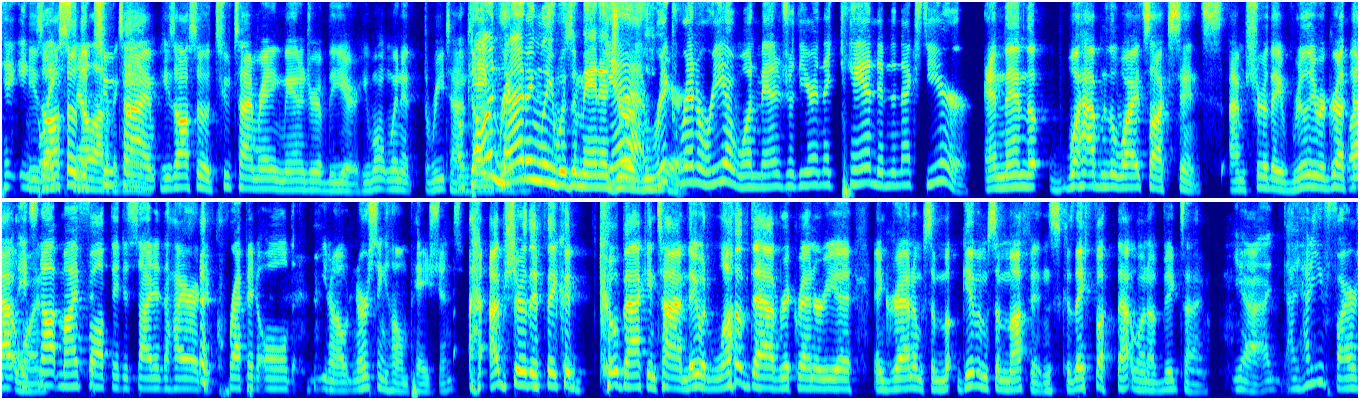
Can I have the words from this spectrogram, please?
he's Blake also Snell the out of a two time game. he's also a two time reigning manager of the year. He won't win it three times. Okay, Don Rick- Mattingly was a manager Yeah, of the Rick year. Renteria won Manager of the Year, and they canned him the next year. And then the what happened to the White Sox since? I'm sure they really regret Well, that it's one. not my fault they decided to hire a decrepit old, you know, nursing home patient. I'm sure that if they could go back in time, they would love to have Rick Renteria and grant him some, give him some muffins because they fucked that one up big time. Yeah, I, I- how do you fire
